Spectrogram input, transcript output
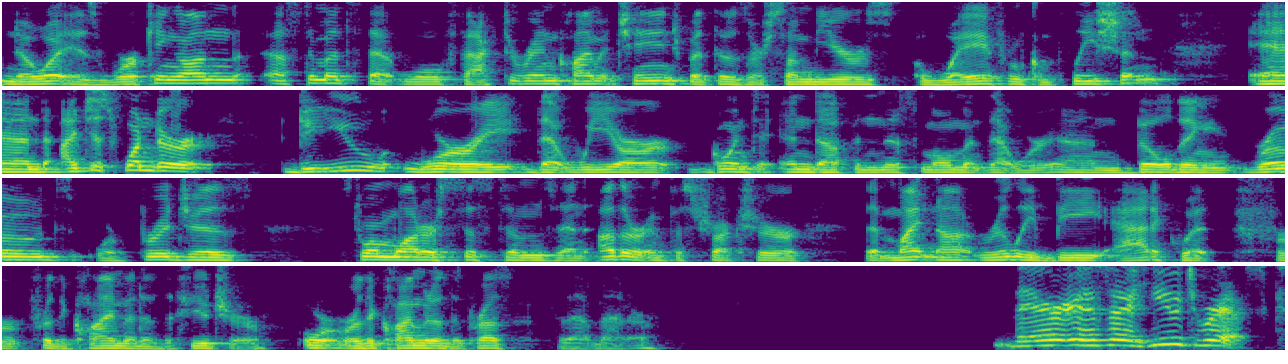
NOAA is working on estimates that will factor in climate change, but those are some years away from completion. And I just wonder do you worry that we are going to end up in this moment that we're in building roads or bridges, stormwater systems, and other infrastructure that might not really be adequate for, for the climate of the future or, or the climate of the present for that matter? There is a huge risk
